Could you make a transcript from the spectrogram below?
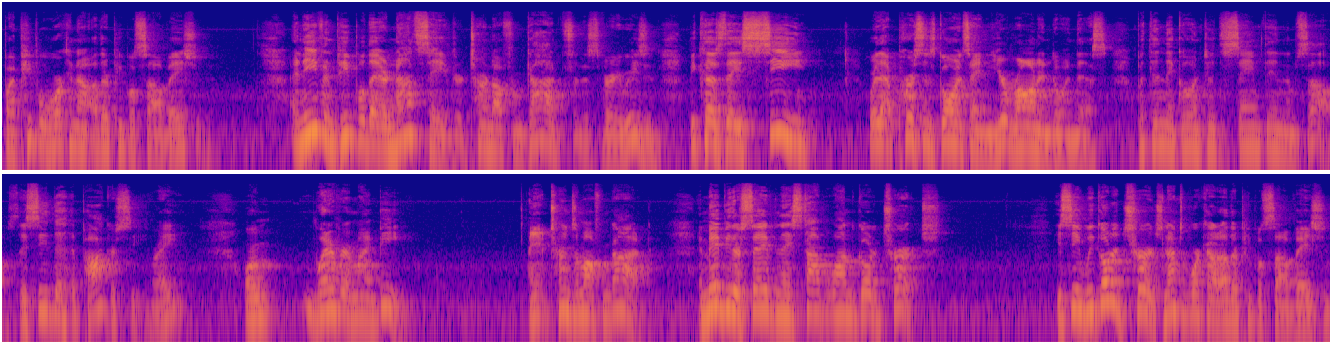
by people working out other people's salvation. And even people that are not saved are turned off from God for this very reason because they see where that person's going saying, You're wrong in doing this. But then they go and do the same thing themselves. They see the hypocrisy, right? Or whatever it might be. And it turns them off from God. And maybe they're saved and they stop wanting to go to church. You see, we go to church not to work out other people's salvation,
